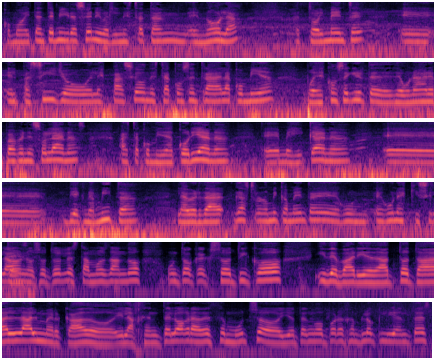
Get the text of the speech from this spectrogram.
Como hay tanta inmigración y Berlín está tan en ola actualmente, eh, el pasillo o el espacio donde está concentrada la comida, puedes conseguirte desde unas arepas venezolanas hasta comida coreana, eh, mexicana, eh, vietnamita. La verdad, gastronómicamente es un, es un exquisitez. Claro, nosotros le estamos dando un toque exótico y de variedad total al mercado y la gente lo agradece mucho. Yo tengo, por ejemplo, clientes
